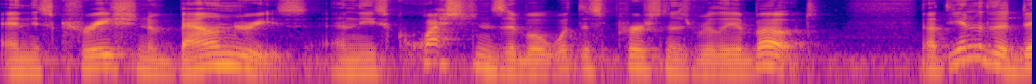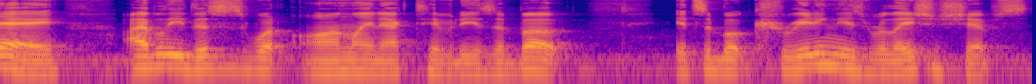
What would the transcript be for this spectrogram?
and this creation of boundaries and these questions about what this person is really about. Now, at the end of the day, I believe this is what online activity is about. It's about creating these relationships.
